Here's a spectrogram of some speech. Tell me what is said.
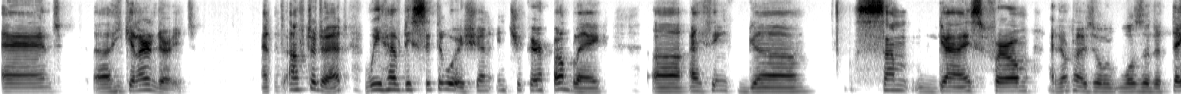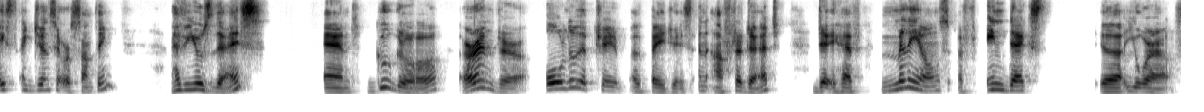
and uh, he can render it. And after that, we have this situation in Czech Republic. I think um, some guys from, I don't know, if it was a taste agency or something, have used this and Google render all the web uh, pages. And after that, they have millions of indexed uh, URLs.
